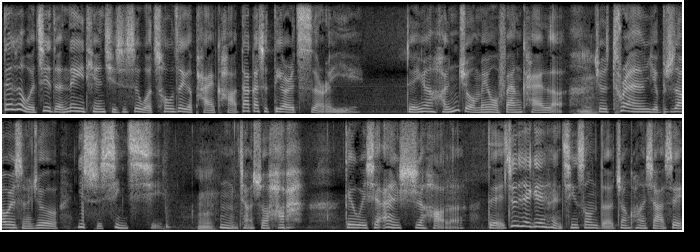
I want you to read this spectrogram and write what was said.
但是我记得那一天其实是我抽这个牌卡，大概是第二次而已。对，因为很久没有翻开了，嗯就突然也不知道为什么就一时兴起，嗯嗯，想说好吧，给我一些暗示好了。对，就是一个很轻松的状况下，所以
